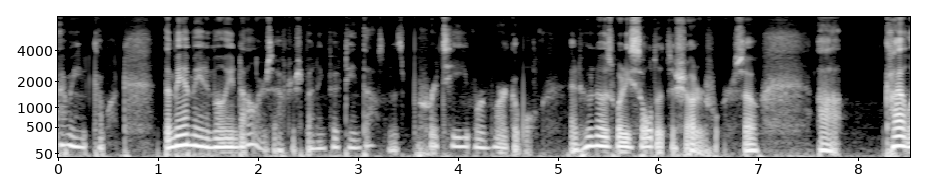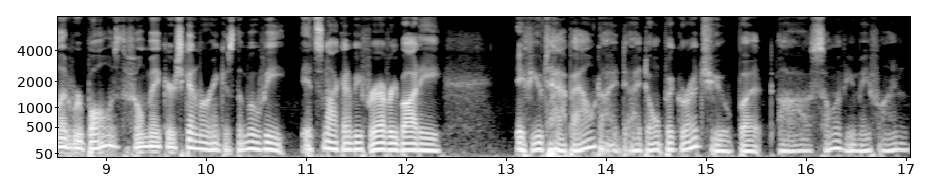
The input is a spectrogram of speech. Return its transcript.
I mean, come on. The man made a million dollars after spending 15,000. That's pretty remarkable. And who knows what he sold it to Shudder for. So, uh, Kyle Edward Ball is the filmmaker. Skinamarink is the movie. It's not going to be for everybody. If you tap out, I, I don't begrudge you, but uh, some of you may find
